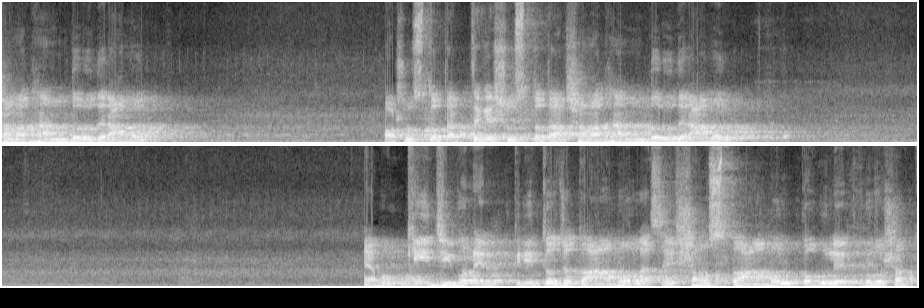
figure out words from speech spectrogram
সমাধান দরুদের আমল। অসুস্থতার থেকে সুস্থতার সমাধান দরুদের আমল। এমনকি জীবনের কৃত যত আমল আছে, সমস্ত আমল কবুলের পূর্বশর্ত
